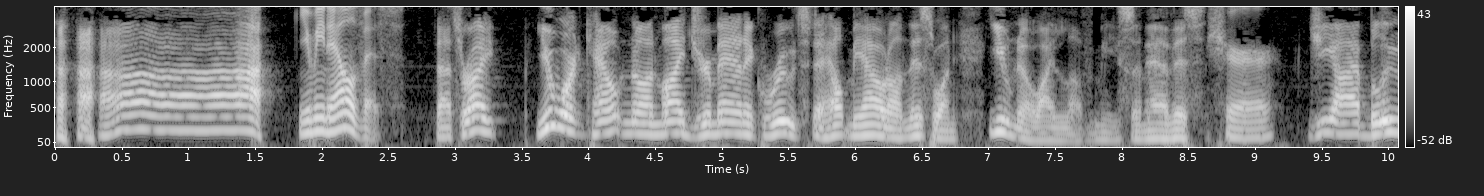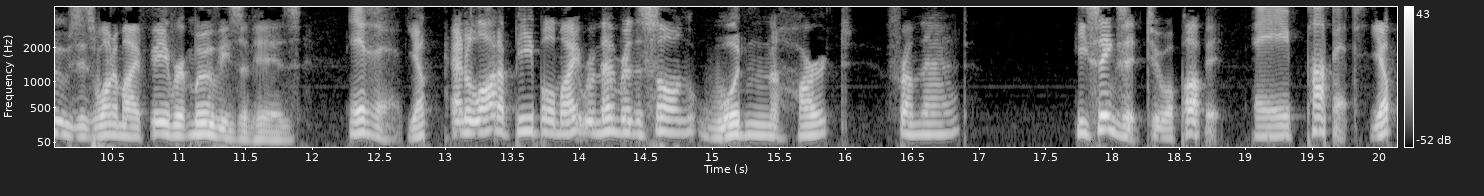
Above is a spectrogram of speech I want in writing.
Ha ha ha! You mean Elvis? That's right. You weren't counting on my Germanic roots to help me out on this one. You know I love me some Elvis. Sure. G.I. Blues is one of my favorite movies of his. Is it? Yep. And a lot of people might remember the song Wooden Heart from that. He sings it to a puppet. A puppet. Yep.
